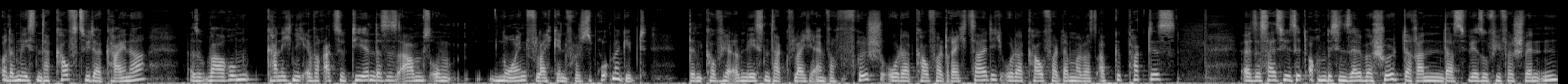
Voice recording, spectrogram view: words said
und am nächsten Tag kauft es wieder keiner. Also warum kann ich nicht einfach akzeptieren, dass es abends um neun vielleicht kein frisches Brot mehr gibt? Dann kaufe ich halt am nächsten Tag vielleicht einfach frisch oder kaufe halt rechtzeitig oder kaufe halt dann mal was abgepacktes. Äh, das heißt, wir sind auch ein bisschen selber schuld daran, dass wir so viel verschwenden.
